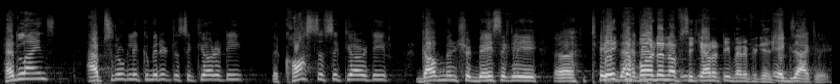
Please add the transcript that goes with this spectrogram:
headlines, absolutely committed to security. The cost of security, government should basically uh, take, Take the burden of security verification. Exactly.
